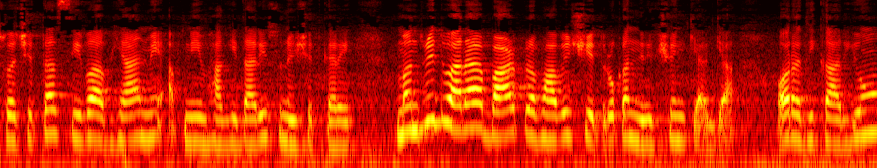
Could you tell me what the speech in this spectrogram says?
स्वच्छता सेवा अभियान में अपनी भागीदारी सुनिश्चित करें। मंत्री द्वारा बाढ़ प्रभावित क्षेत्रों का निरीक्षण किया गया और अधिकारियों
